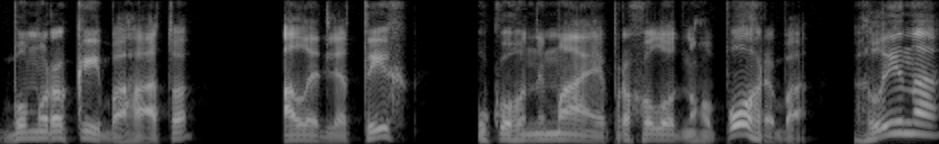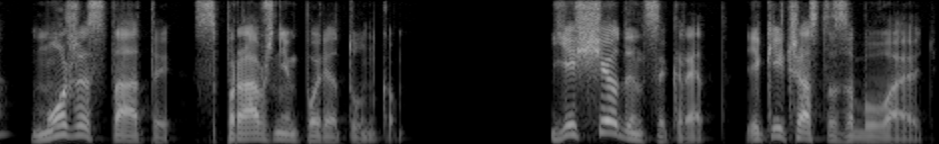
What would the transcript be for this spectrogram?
бо мороки багато, але для тих, у кого немає прохолодного погреба, глина може стати справжнім порятунком. Є ще один секрет, який часто забувають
